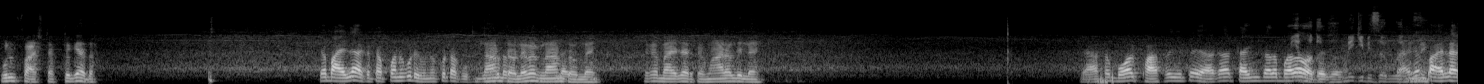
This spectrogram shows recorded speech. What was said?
full fast टाकतो घ्या आता त्या बायला का टप्पा नको ठेवू नको टाकू लांब ठेवलाय बघ लांब. ठेवलाय सगळं बाहेर का मारायला दिलाय याचा बॉल फास्ट येतो या का टाइम त्याला बरा होता तो तो की काय पाहिला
